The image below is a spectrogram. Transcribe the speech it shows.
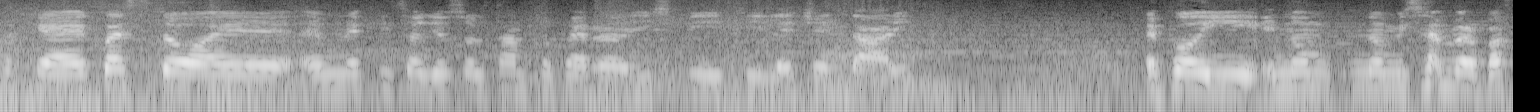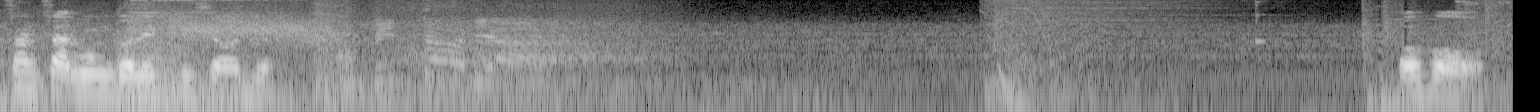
Perché questo è, è un episodio soltanto per gli spiriti leggendari. E poi non, non mi sembra abbastanza lungo l'episodio. Oh oh.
